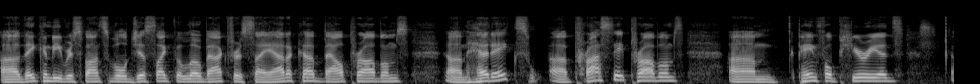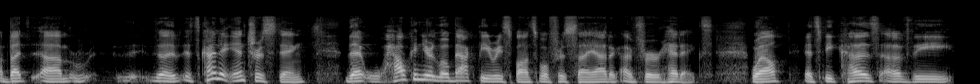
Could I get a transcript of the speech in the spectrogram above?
Uh, they can be responsible, just like the low back, for sciatica, bowel problems, um, headaches, uh, prostate problems, um, painful periods. But um, the, it's kind of interesting that how can your low back be responsible for sciatica uh, for headaches? Well, it's because of the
